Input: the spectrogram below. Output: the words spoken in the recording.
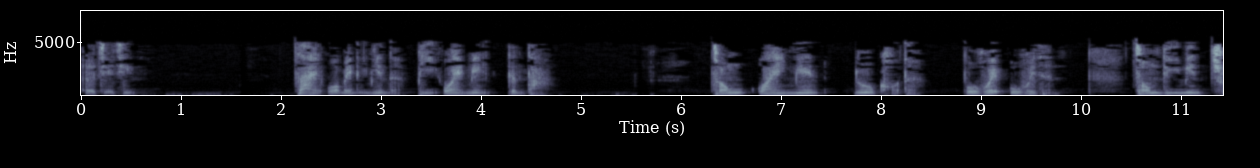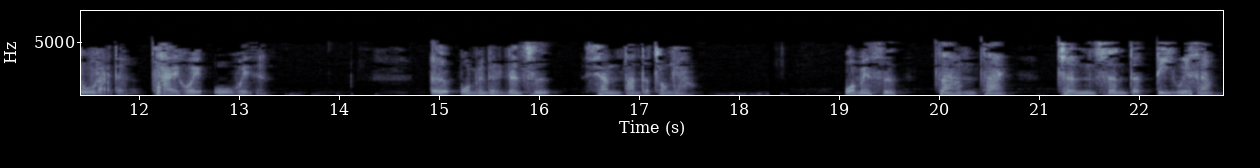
而洁净，在我们里面的比外面更大。从外面入口的不会误会人，从里面出来的才会误会人。而我们的认识相当的重要。我们是站在成圣的地位上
